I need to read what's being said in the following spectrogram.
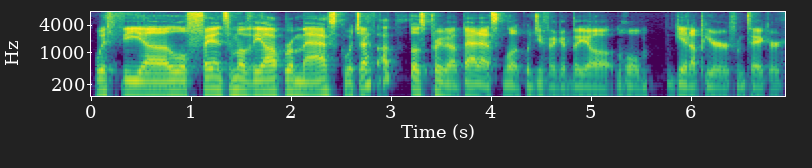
with the uh, little Phantom of the Opera mask, which I thought was pretty a badass look. What'd you think of the uh, whole get up here from Taker?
